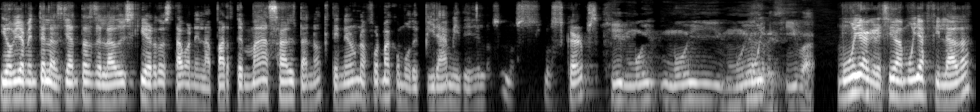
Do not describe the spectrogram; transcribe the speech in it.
y obviamente las llantas del lado izquierdo estaban en la parte más alta, ¿no? Que tenían una forma como de pirámide los, los, Sí, muy, muy, muy, Muy- agresiva. muy agresiva, muy afilada.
